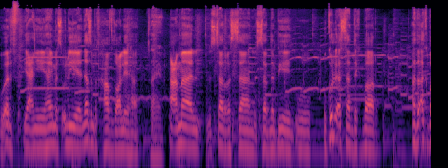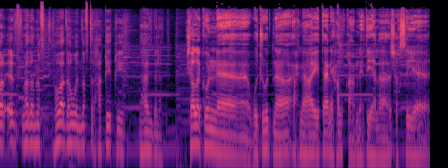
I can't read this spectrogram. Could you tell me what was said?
وإرث يعني هاي مسؤولية لازم تحافظوا عليها. صحيح. أعمال الأستاذ غسان الأستاذ نبيل و... وكل الاساتذه الكبار. هذا أكبر إرث وهذا نفط هو هذا هو النفط الحقيقي لهذا البلد. إن شاء الله يكون آه، وجودنا إحنا هاي تاني حلقة عم نهديها لشخصية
